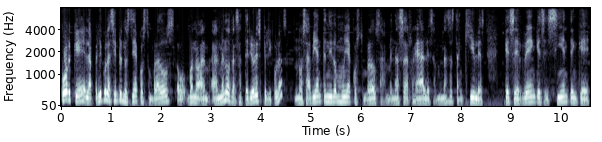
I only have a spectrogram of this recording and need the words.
porque la película siempre nos tiene acostumbrados, o, bueno, al, menos las anteriores películas, nos habían tenido muy acostumbrados a amenazas reales, amenazas tangibles, que se ven, que se sienten, que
